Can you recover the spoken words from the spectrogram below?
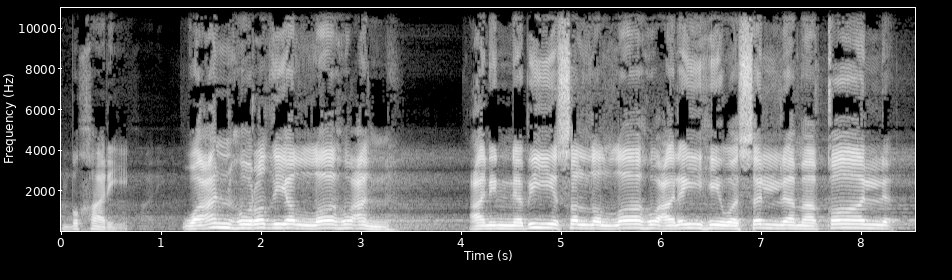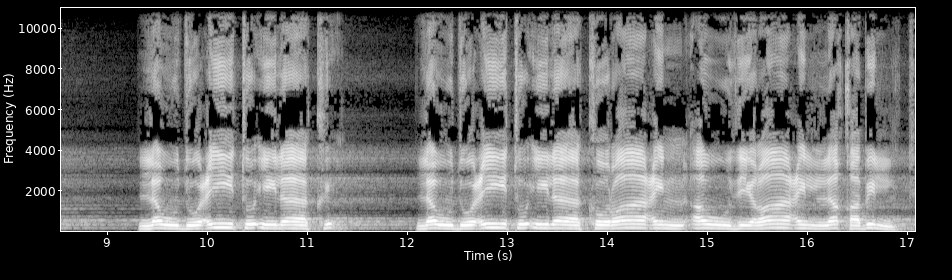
بخاری۔ وعنه رضي الله عنه عن النبي صلى الله عليه وسلم قال، لو دعيت إلى ك... لو دعيت إلى كراع أو ذراع لقبلت،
